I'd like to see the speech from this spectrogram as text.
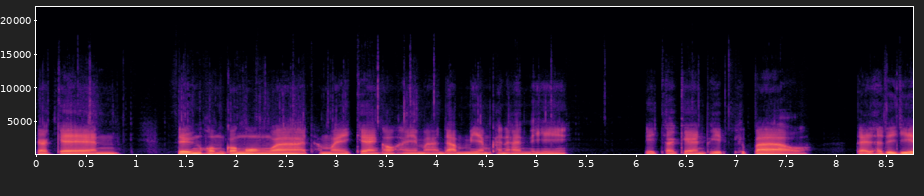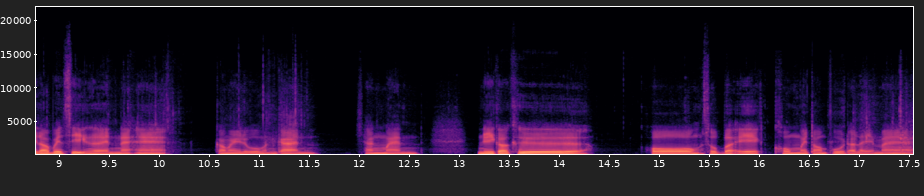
กับแกน ซึ่งผมก็งงว่าทำไมแกนเขาให้มาดำเมี่ยมขนาดนี้ติดจากแกนผิดหรือเปล่า แต่ถ้าจริงๆต้องเป็นสีเงินนะฮะ ก็ไม่รู้เหมือนกัน ช่างมัน นี่ก็คือโครง Super X คงไม่ต้องพูดอะไรมาก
